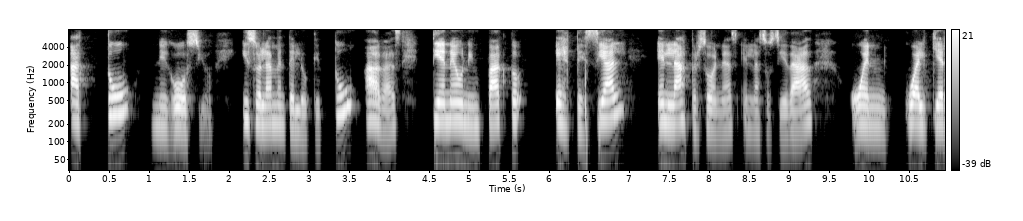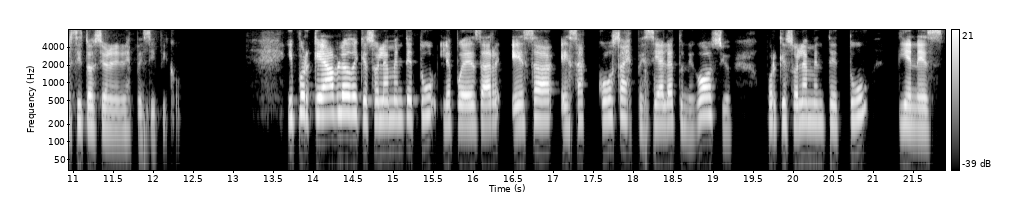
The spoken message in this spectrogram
a tu negocio y solamente lo que tú hagas tiene un impacto especial en las personas, en la sociedad o en cualquier situación en específico. ¿Y por qué hablo de que solamente tú le puedes dar esa, esa cosa especial a tu negocio? Porque solamente tú tienes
